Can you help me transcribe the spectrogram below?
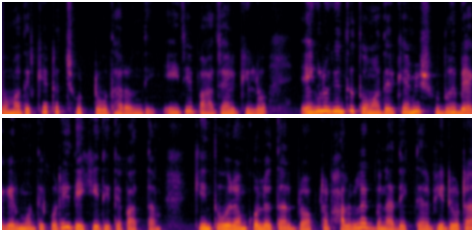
তোমাদেরকে একটা ছোট্ট উদাহরণ দিই। এই যে বাজারগুলো, এগুলো কিন্তু তোমাদেরকে আমি শুধুই ব্যাগের মধ্যে করেই দেখিয়ে দিতে পারতাম। কিন্তু ওইরকম করলে তো আর ব্লগটা ভালো লাগবে না দেখতে। আর ভিডিওটা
